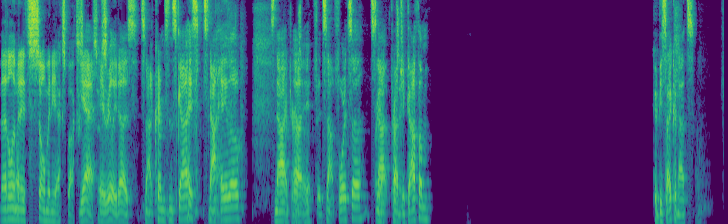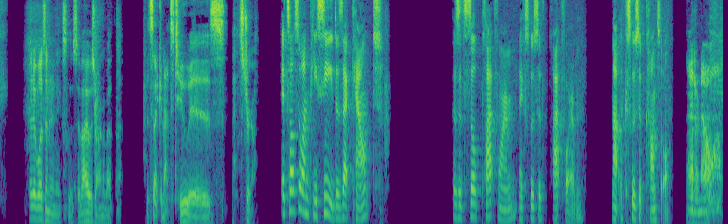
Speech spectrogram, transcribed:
That eliminates so many Xbox. yeah, exclusives. it really does. It's not Crimson Skies. It's not Halo. It's not. Uh, it's not Forza. It's Oh, not Forza. Project Gotham. Could be Psychonauts. but it wasn't an exclusive. I was wrong about that. But Psychonauts 2 is. That's true. It's also on PC. Does that count? Because it's still platform, exclusive platform, not exclusive console. I don't know.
